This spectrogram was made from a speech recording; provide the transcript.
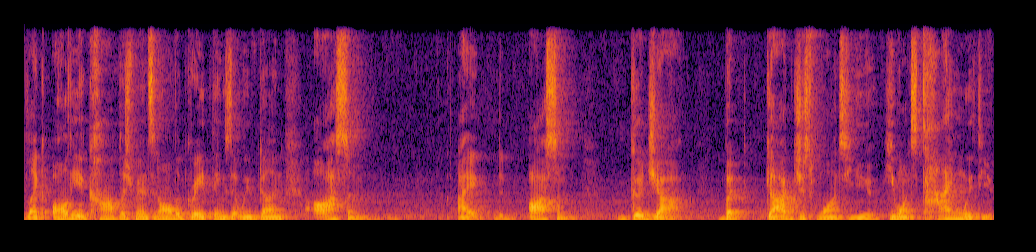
Like all the accomplishments and all the great things that we've done, awesome. I awesome. Good job. But God just wants you. He wants time with you.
